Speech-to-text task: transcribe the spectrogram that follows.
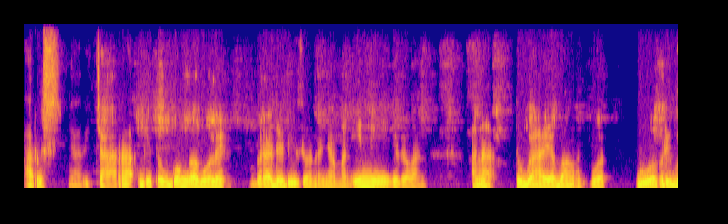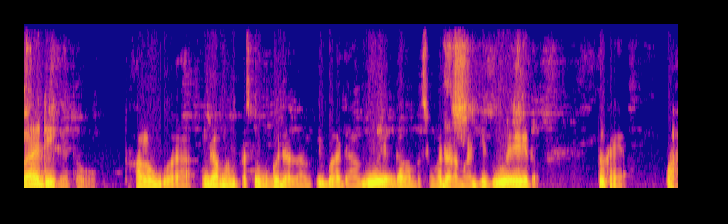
harus nyari cara gitu. Gue nggak boleh berada di zona nyaman ini gitu kan. Karena itu bahaya banget buat gue pribadi gitu. Kalau gue nggak mempersungguh dalam ibadah gue nggak mempersungguh dalam ngaji gue gitu itu kayak wah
